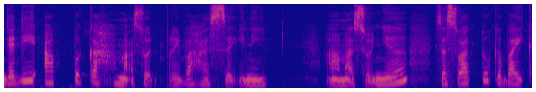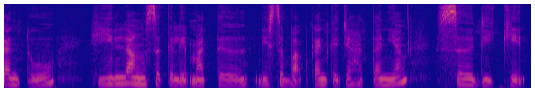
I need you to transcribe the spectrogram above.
Jadi apakah maksud peribahasa ini? Ha, maksudnya sesuatu kebaikan tu hilang sekelip mata disebabkan kejahatan yang sedikit.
